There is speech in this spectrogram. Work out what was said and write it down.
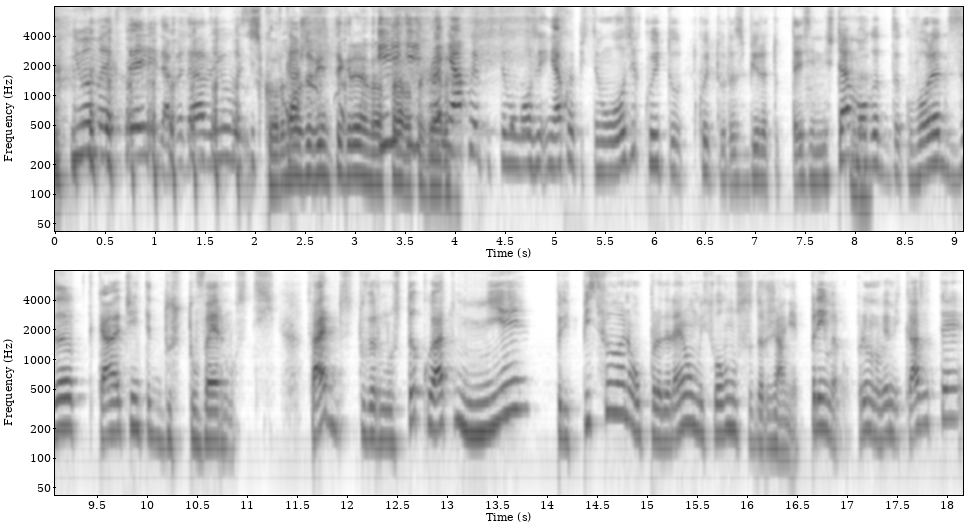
Имаме Excel, да, бе, да, имаме всичко Скоро така. може да ви интегрираме в правата или поне някои епистемолози, някои епистемолози които, които разбират от тези неща, Да. могат да говорят за така наречените достоверности. Това е достоверността, която ние приписваме на определено мисловно съдържание. Примерно, примерно вие ми казвате,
